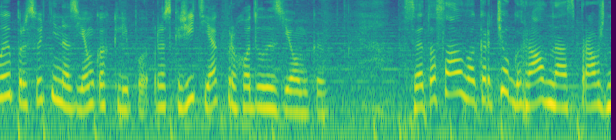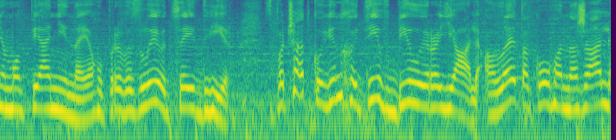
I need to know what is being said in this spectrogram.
були присутні на зйомках кліпу. Розкажіть, як проходили зйомки. Святослав Вакарчук грав на справжньому піаніно. Його привезли у цей двір. Спочатку він хотів білий рояль, але такого, на жаль,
